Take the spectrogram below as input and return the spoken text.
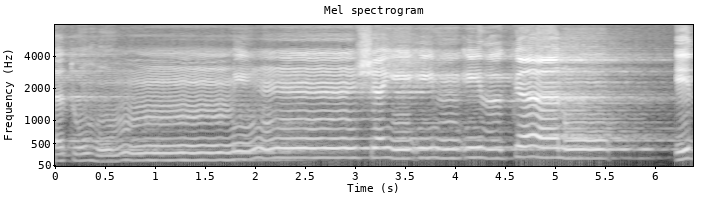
أفئدتهم من شيء إذ كانوا إذ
